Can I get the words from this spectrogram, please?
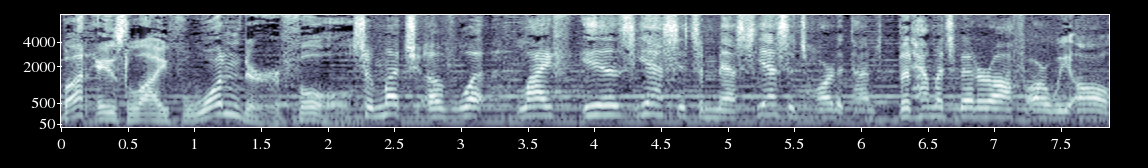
but is life wonderful? So much of what life is, yes, it's a mess. Yes, it's hard at times, but how much better off are we all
